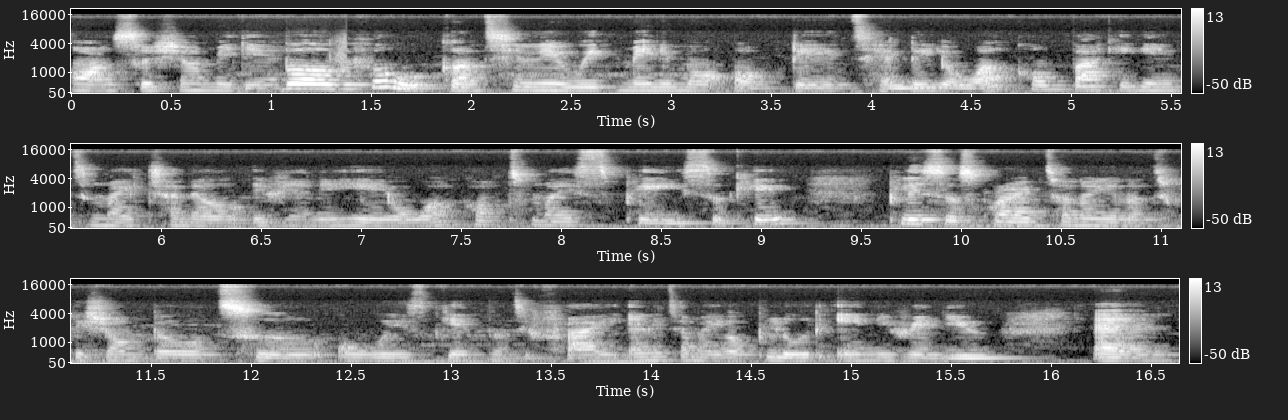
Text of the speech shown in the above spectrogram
on social media. But before we continue with many more updates, hello, you're welcome back again to my channel. If you're new here, you're welcome to my space, okay? Please subscribe, turn on your notification bell to always get notified anytime I upload any video. And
